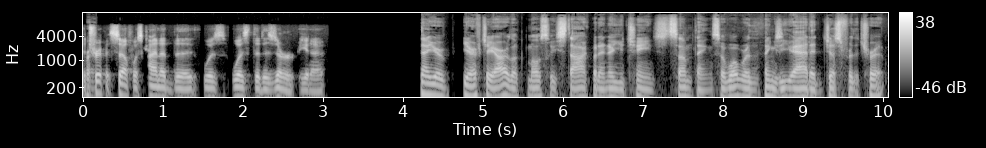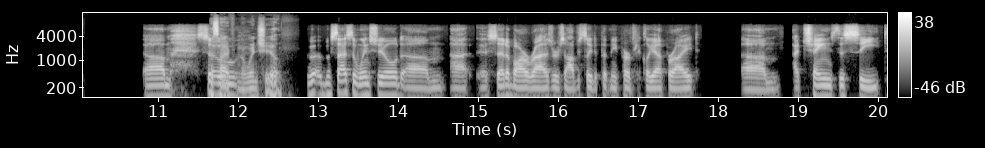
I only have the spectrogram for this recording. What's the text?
the Right. trip itself was kind of the was was the dessert you know? Now your your FJR looked mostly stock, but I know you changed some things. So what were the things that you added just for the trip, um so aside from the windshield? Besides the windshield, um, a set of bar risers, obviously to put me perfectly upright. Um, I changed the seat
